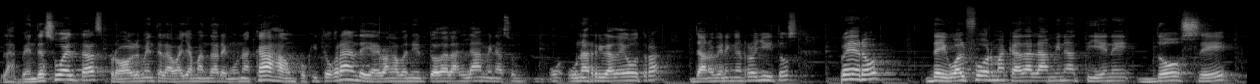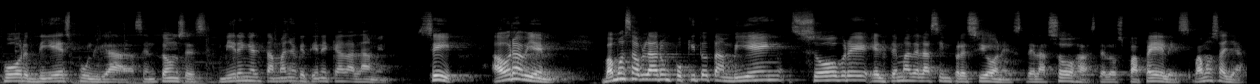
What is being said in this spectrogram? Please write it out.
las vende sueltas, probablemente la vaya a mandar en una caja un poquito grande y ahí van a venir todas las láminas una arriba de otra, ya no vienen en rollitos, pero de igual forma cada lámina tiene 12 por 10 pulgadas, entonces miren el tamaño que tiene cada lámina. Sí, ahora bien, vamos a hablar un poquito también sobre el tema de las impresiones, de las hojas, de los papeles, vamos allá.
